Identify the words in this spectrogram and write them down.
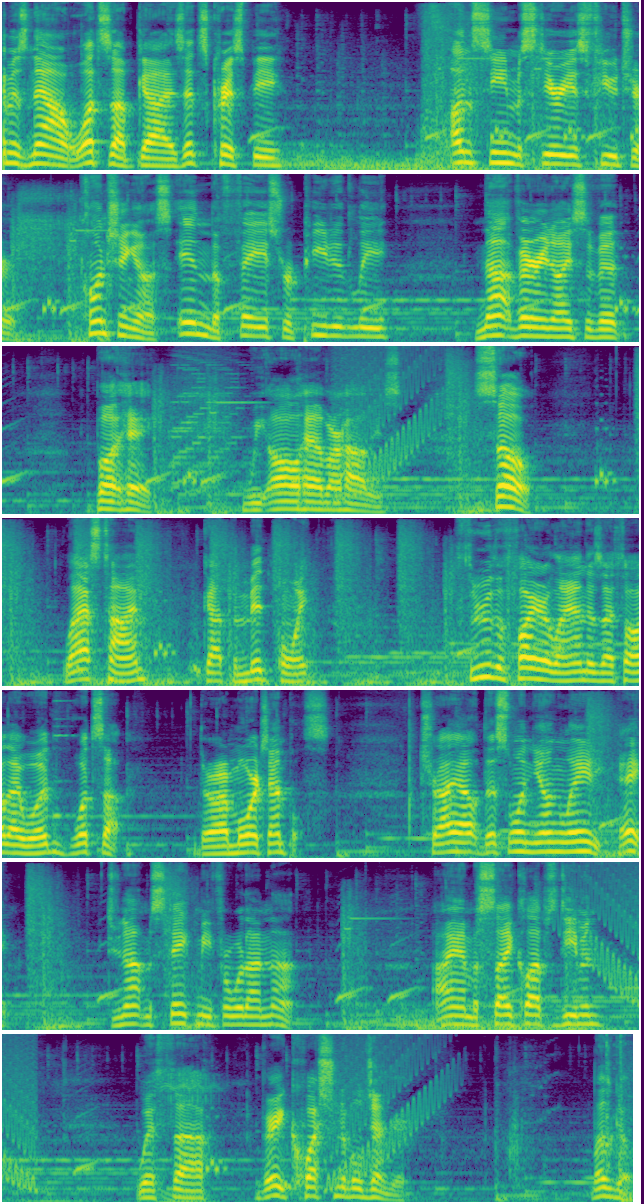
Time is now. What's up, guys? It's Crispy. Unseen mysterious future. Punching us in the face repeatedly. Not very nice of it. But hey, we all have our hobbies. So, last time, got the midpoint. Through the Fireland as I thought I would. What's up? There are more temples. Try out this one, young lady. Hey, do not mistake me for what I'm not. I am a Cyclops demon with uh, very questionable gender. Let's go.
